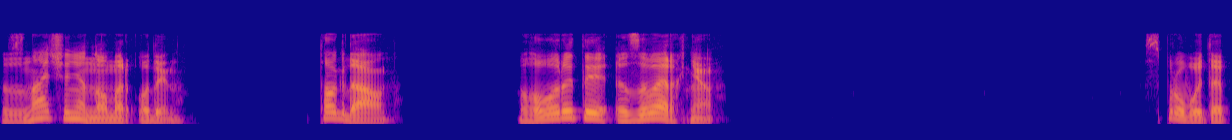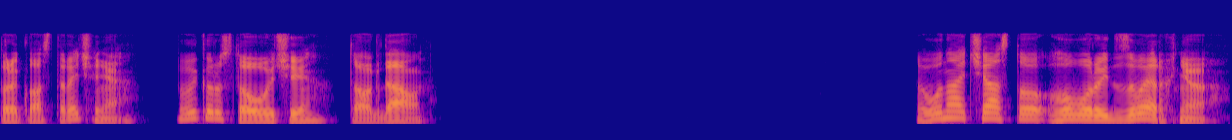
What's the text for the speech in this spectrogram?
Значення номер 1. Talk down. Говорити зверхньо. Спробуйте перекласти речення, використовуючи talk down. Вона часто говорить зверхньо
